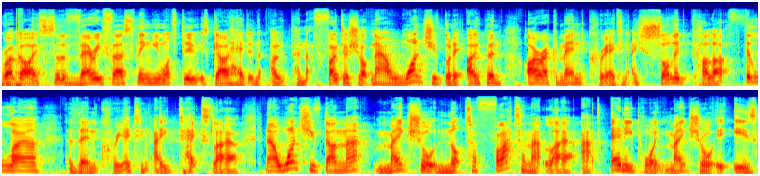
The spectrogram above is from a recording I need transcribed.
Right guys, so the very first thing you want to do is go ahead and open Photoshop. Now, once you've got it open, I recommend creating a solid color fill layer and then creating a text layer. Now, once you've done that, make sure not to flatten that layer at any point. Make sure it is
